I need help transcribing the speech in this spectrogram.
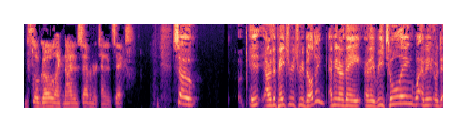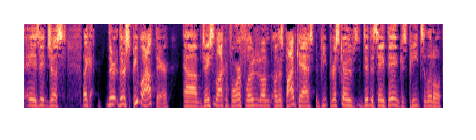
and still go like nine and seven or ten and six. So, are the Patriots rebuilding? I mean, are they are they retooling? I mean, is it just like there? There's people out there. Um, Jason La Canfora floated on, on this podcast and Pete Prisco did the same thing because Pete's a little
